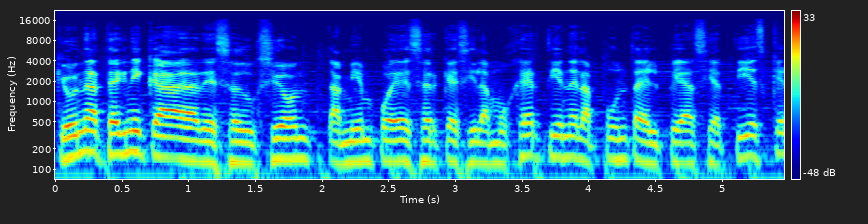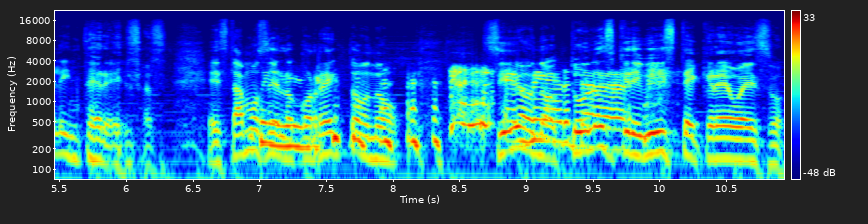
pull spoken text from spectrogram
que una técnica de seducción también puede ser que si la mujer tiene la punta del pie hacia ti, es que le interesas. ¿Estamos en lo correcto o no? ¿Sí o no? Tú lo escribiste, creo eso.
